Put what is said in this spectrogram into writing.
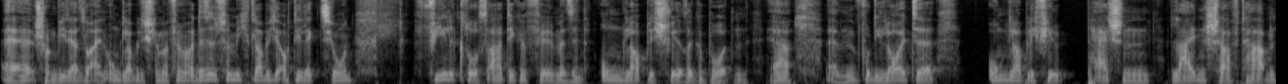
Äh, schon wieder so ein unglaublich schlimmer Film. Aber das ist für mich, glaube ich, auch die Lektion. Viele großartige Filme sind unglaublich schwere Geburten, ja, ähm, wo die Leute unglaublich viel Passion, Leidenschaft haben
